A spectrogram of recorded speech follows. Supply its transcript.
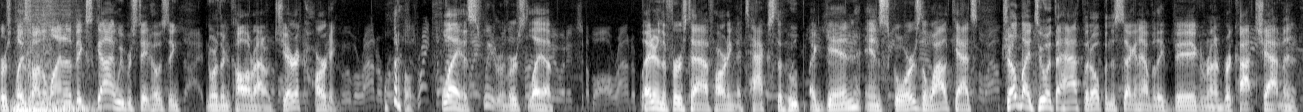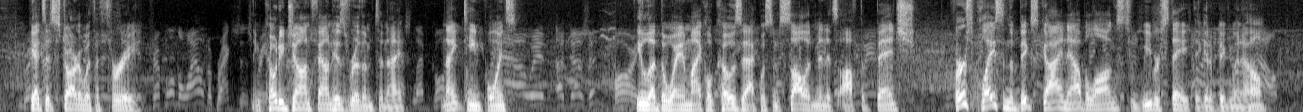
First place on the line in the Big Sky, Weber State hosting Northern Colorado. Jerrick Harding. What a play, a sweet reverse layup. Later in the first half, Harding attacks the hoop again and scores. The Wildcats trailed by two at the half, but opened the second half with a big run. Brekkott Chapman gets it started with a three. And Cody John found his rhythm tonight. 19 points. He led the way, and Michael Kozak with some solid minutes off the bench. First place in the Big Sky now belongs to Weber State. They get a big win at home.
